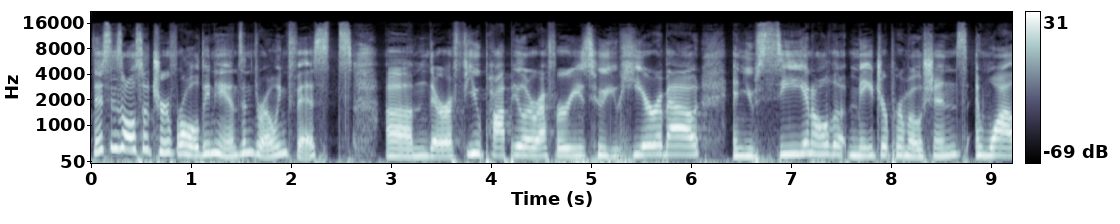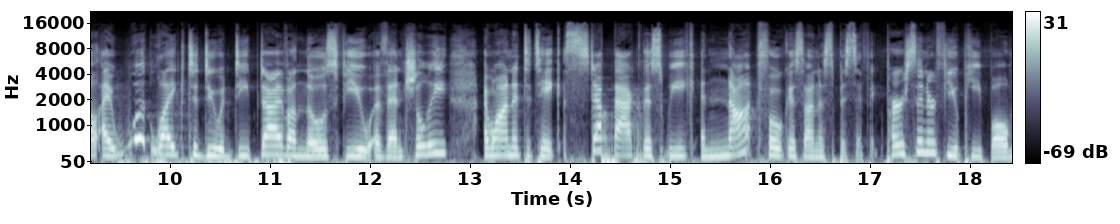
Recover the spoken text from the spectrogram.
this is also true for holding hands and throwing fists. Um, there are a few popular referees who you hear about and you see in all the major promotions. And while I would like to do a deep dive on those few eventually, I wanted to take a step back this week and not focus on a specific person or few people,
